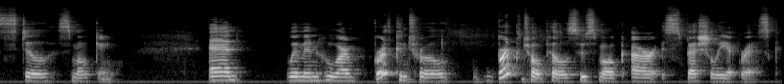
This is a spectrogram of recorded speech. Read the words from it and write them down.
still smoking. And women who are birth control birth control pills who smoke are especially at risk.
